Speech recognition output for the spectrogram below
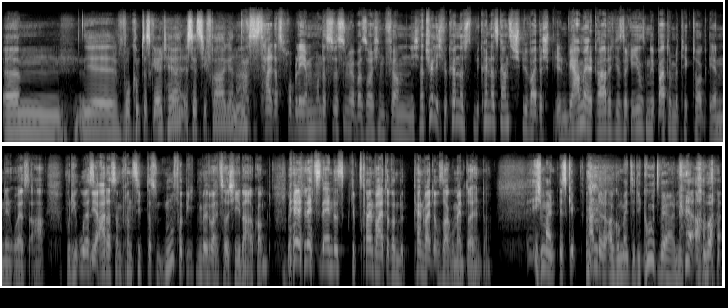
ähm, äh, wo kommt das Geld her, ist jetzt die Frage. Ne? Das ist halt das Problem und das wissen wir bei solchen Firmen nicht. Natürlich, wir können das, wir können das ganze Spiel weiterspielen. Wir haben ja gerade diese riesen Debatte mit TikTok in den USA, wo die USA ja. das im Prinzip das nur verbieten will, weil es aus China kommt. Letzten Endes gibt es kein, kein weiteres Argument dahinter ich meine, es gibt andere Argumente, die gut wären, aber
